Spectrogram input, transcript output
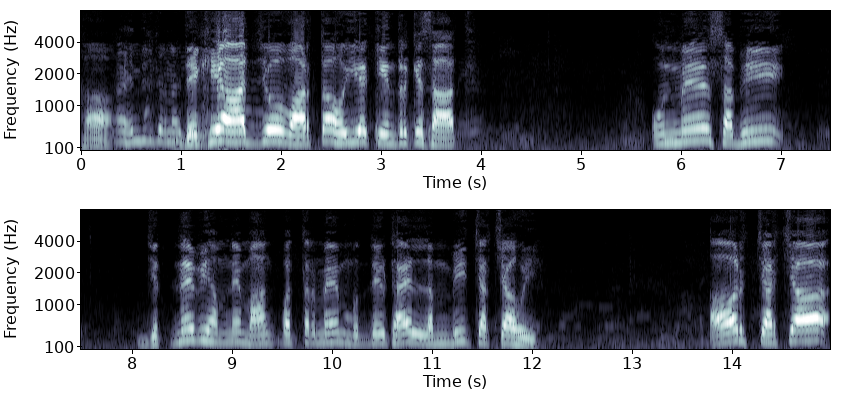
हाँ।, हाँ। हिंदी करना देखिए आज जो वार्ता हुई है केंद्र के साथ उनमें सभी जितने भी हमने मांग पत्र में मुद्दे उठाए लंबी चर्चा हुई। और चर्चा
